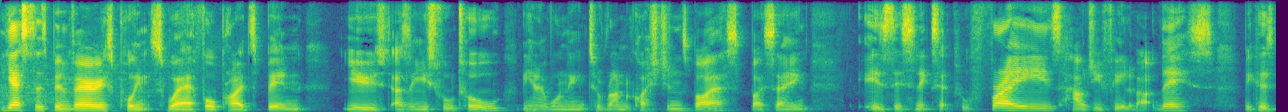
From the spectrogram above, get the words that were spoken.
Yes, there's been various points where 4Pride's been used as a useful tool, you know, wanting to run questions by us by saying, is this an acceptable phrase? How do you feel about this? Because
